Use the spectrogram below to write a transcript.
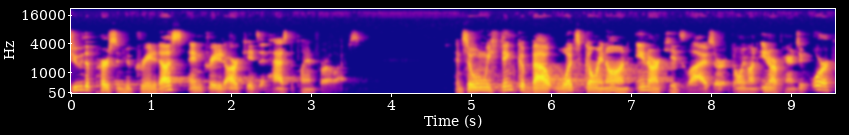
to the person who created us and created our kids and has the plan for our lives. And so when we think about what's going on in our kids' lives or going on in our parenting, or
